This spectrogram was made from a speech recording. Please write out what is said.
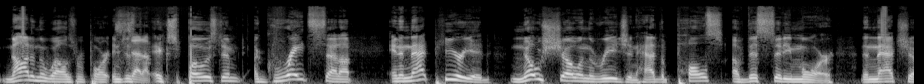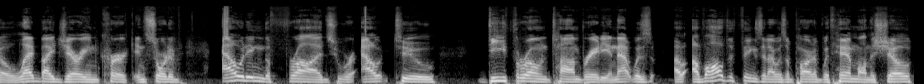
not in the Wells report, and just Setup. exposed him. A great setup. And in that period, no show in the region had the pulse of this city more than that show, led by Jerry and Kirk, and sort of outing the frauds who were out to dethrone Tom Brady. And that was of of all the things that I was a part of with him on the show.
